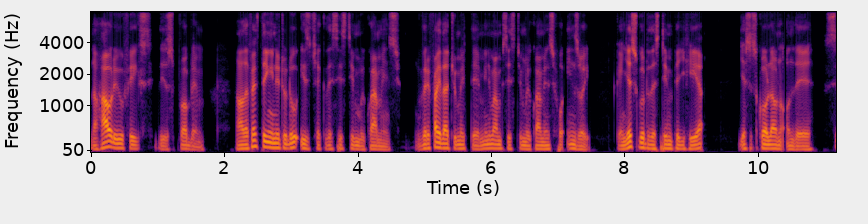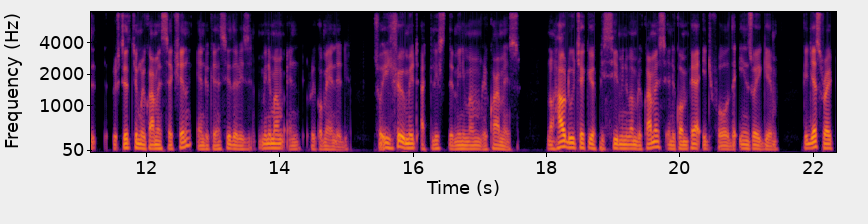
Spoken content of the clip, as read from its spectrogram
Now, how do you fix this problem? Now, the first thing you need to do is check the system requirements. Verify that you meet the minimum system requirements for Inzoi. You can just go to the Steam page here, just scroll down on the system requirements section, and you can see there is minimum and recommended. So ensure you meet at least the minimum requirements. Now, how do you check your PC minimum requirements and compare it for the Inzoi game? You can just write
